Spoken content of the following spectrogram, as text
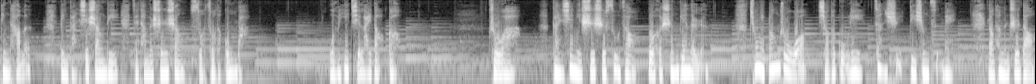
定他们，并感谢上帝在他们身上所做的工吧。我们一起来祷告。主啊，感谢你时时塑造我和身边的人，求你帮助我，晓得鼓励赞许弟兄姊妹，让他们知道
